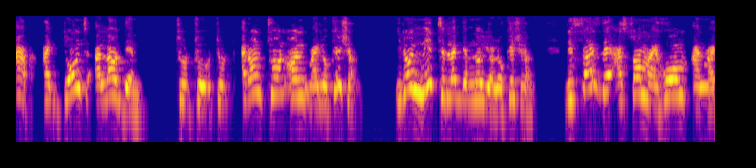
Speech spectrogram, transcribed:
app, I don't allow them to, to, to, I don't turn on my location. You don't need to let them know your location. The first day I saw my home and my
